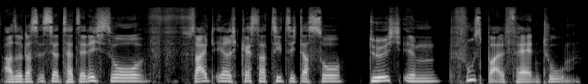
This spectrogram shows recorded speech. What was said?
Also das ist ja tatsächlich so, seit Erich Kästner zieht sich das so durch im Fußballfantum.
